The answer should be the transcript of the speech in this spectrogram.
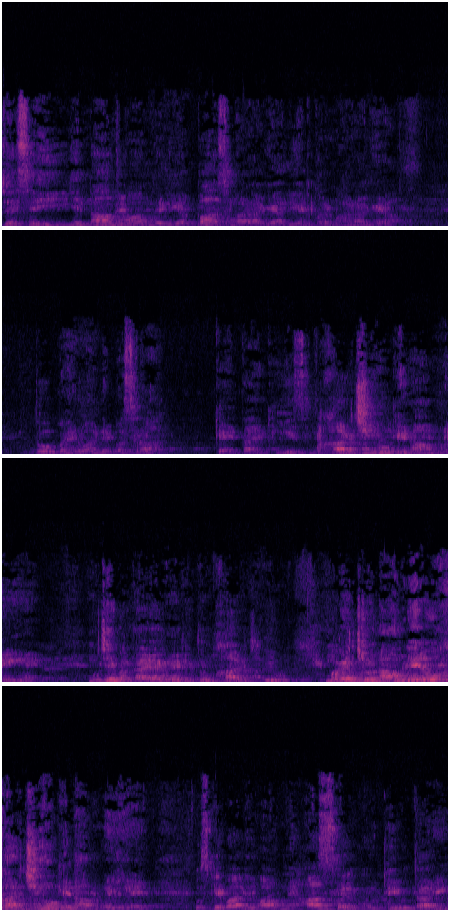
جیسے ہی یہ نام امام نے لیا عباس مارا گیا علی اکبر مارا گیا، تو پہلوان بسرا کہتا ہے کہ یہ خارجیوں کے نام نہیں ہے مجھے بتایا گیا کہ تم خارجی ہو، مگر جو نام لے رہے وہ خارجیوں کے نام نہیں ہے اس کے بعد امام نے ہاتھ سے انگوٹھی اتاری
